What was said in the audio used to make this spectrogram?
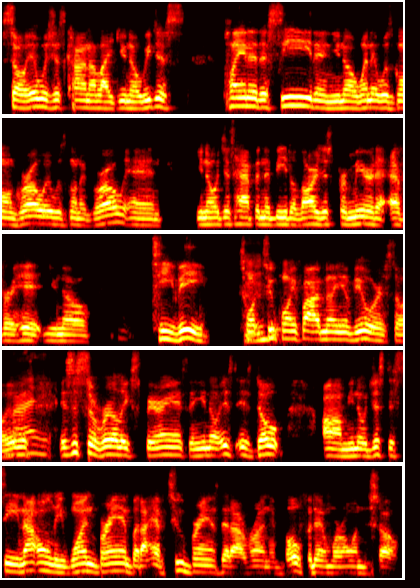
So it was just kind of like, you know, we just planted a seed and, you know, when it was going to grow, it was going to grow. And, you know, it just happened to be the largest premiere to ever hit, you know, TV, mm-hmm. 2.5 million viewers. So it right. was, it's just a real experience. And, you know, it's, it's dope um, you know, just to see not only one brand, but I have two brands that I run, and both of them were on the show.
